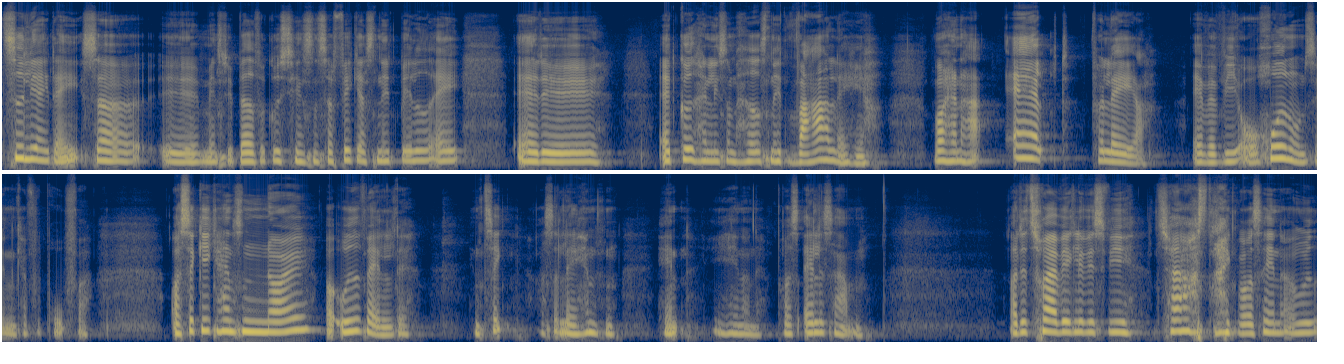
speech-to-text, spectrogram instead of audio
tidligere i dag, så øh, mens vi bad for gudstjenesten, så fik jeg sådan et billede af, at, øh, at Gud han ligesom havde sådan et varelager, hvor han har alt på lager af, hvad vi overhovedet nogensinde kan få brug for. Og så gik han sådan nøje og udvalgte en ting, og så lagde han den hen i hænderne på os alle sammen. Og det tror jeg virkelig, hvis vi tør at strække vores hænder ud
